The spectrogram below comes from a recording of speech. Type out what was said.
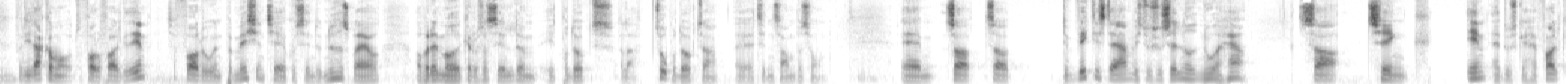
mm. fordi der kommer, får du folket ind, så får du en permission til at kunne sende dem nyhedsbreve, og på den måde kan du så sælge dem et produkt, eller to produkter øh, til den samme person. Mm. Øh, så, så det vigtigste er, hvis du skal sælge noget nu og her, så tænk ind, at du skal have folk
